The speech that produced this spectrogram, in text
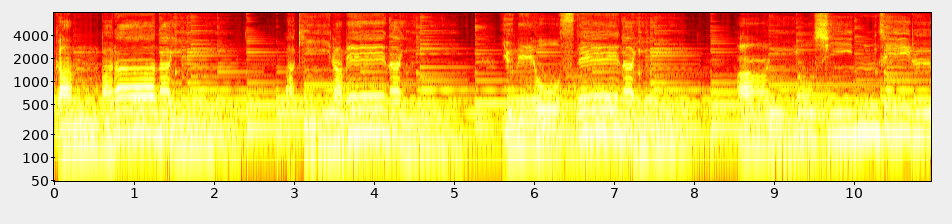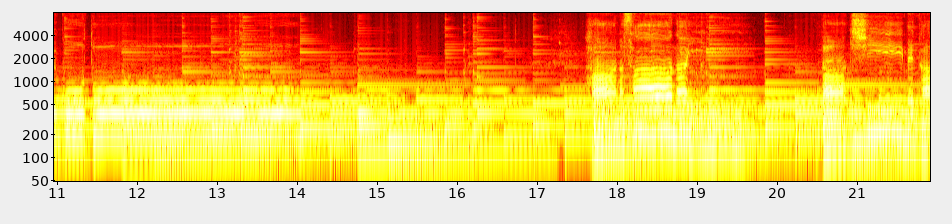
頑張らない。諦めない。夢を捨てない。愛を信じること。離さない。抱きしめた。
